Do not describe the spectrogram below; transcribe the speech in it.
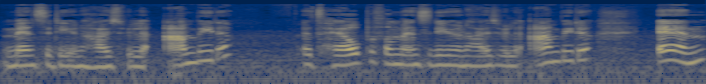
mensen die hun huis willen aanbieden. Het helpen van mensen die hun huis willen aanbieden. En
